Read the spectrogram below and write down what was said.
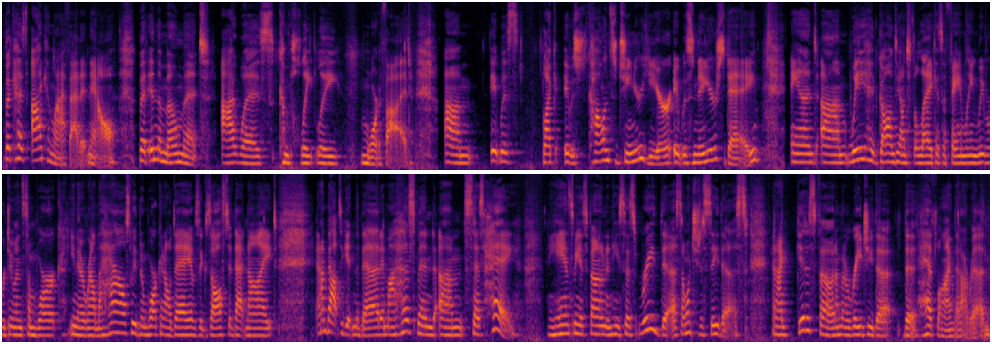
because I can laugh at it now. But in the moment, I was completely mortified. Um, it was like it was Collins' junior year. It was New Year's Day, and um, we had gone down to the lake as a family, and we were doing some work, you know, around the house. We'd been working all day. I was exhausted that night, and I'm about to get in the bed, and my husband um, says, "Hey." And he hands me his phone and he says, "Read this. I want you to see this." And I get his phone. I'm going to read you the the headline that I read.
